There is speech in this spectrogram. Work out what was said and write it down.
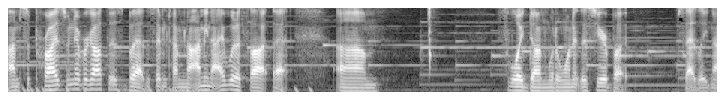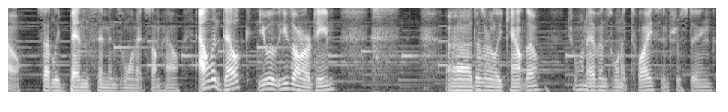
I'm surprised we never got this, but at the same time, not. I mean, I would have thought that um, Floyd Dunn would have won it this year, but sadly, no. Sadly, Ben Simmons won it somehow. Alan Delk, he was, he's on our team. uh, doesn't really count, though. Jawun Evans won it twice. Interesting.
